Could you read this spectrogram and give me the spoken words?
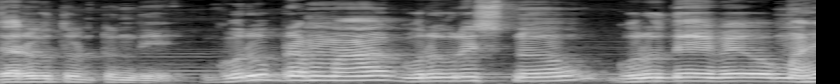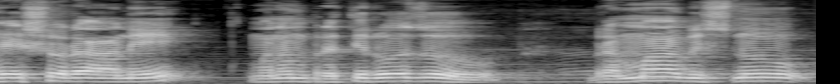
జరుగుతుంటుంది. గురు బ్రహ్మ గురు విష్ణు గురుదేవేవ్ మహేశ్వర అని మనం ప్రతిరోజు బ్రహ్మ విష్ణు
